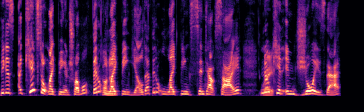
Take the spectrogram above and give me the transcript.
because uh, kids don't like being in trouble. They don't Oh, no. like being yelled at. They don't like being sent outside. No Right. kid enjoys that.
